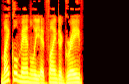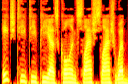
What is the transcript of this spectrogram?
Michael Manley at Find a Grave https colon slash slash web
